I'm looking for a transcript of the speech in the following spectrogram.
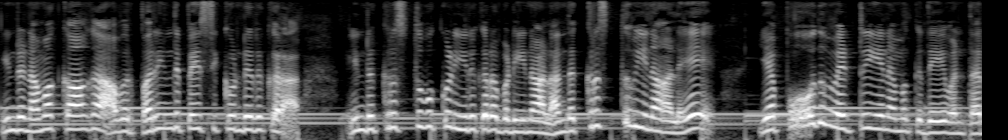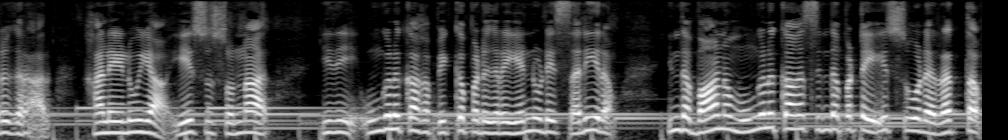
இன்று நமக்காக அவர் பரிந்து பேசிக் கொண்டிருக்கிறார் இன்று கிறிஸ்துவுக்குள் இருக்கிறபடியினால் அந்த கிறிஸ்துவினாலே எப்போதும் வெற்றியை நமக்கு தேவன் தருகிறார். ஹலே லூயா இயேசு சொன்னார் இது உங்களுக்காக பிக்கப்படுகிற என்னுடைய சரீரம். இந்த பானம் உங்களுக்காக சிந்தப்பட்ட இயேசுவோட ரத்தம்.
